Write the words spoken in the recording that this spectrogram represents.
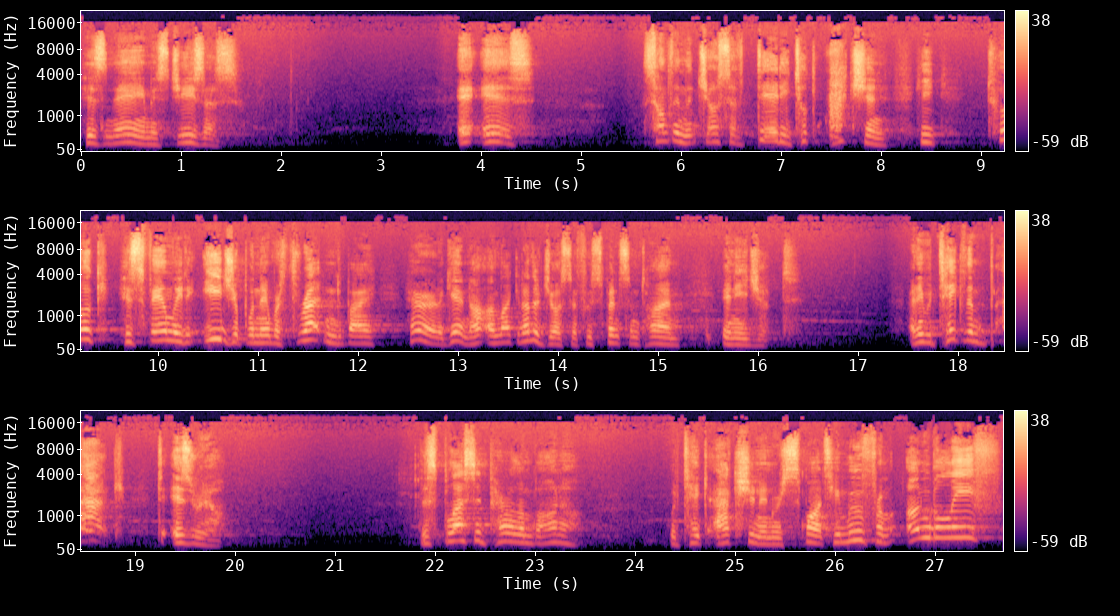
His name is Jesus. It is something that Joseph did. He took action. He took his family to Egypt when they were threatened by Herod. Again, not unlike another Joseph who spent some time in Egypt. And he would take them back to Israel. This blessed Paralambano would take action in response. He moved from unbelief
